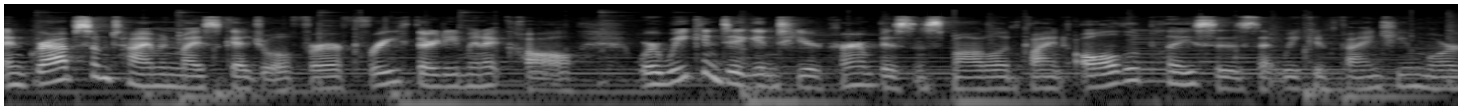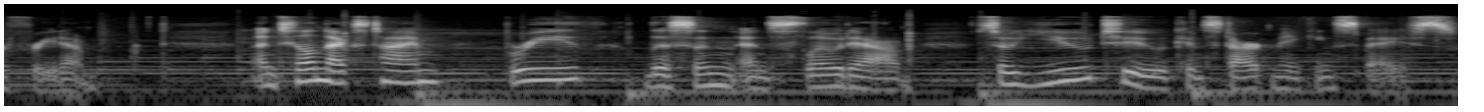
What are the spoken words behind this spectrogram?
and grab some time in my schedule for a free 30 minute call where we can dig into your current business model and find all the places that we can find you more freedom. Until next time, breathe, listen, and slow down so you too can start making space.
